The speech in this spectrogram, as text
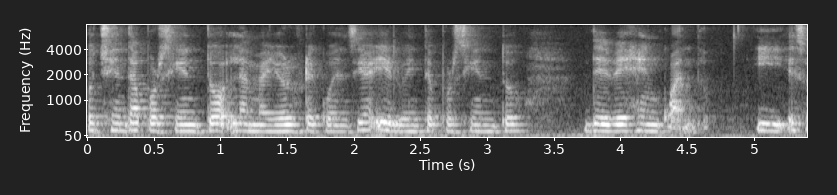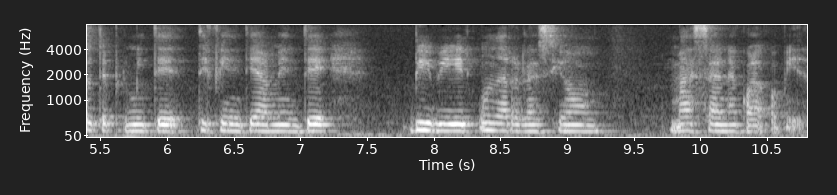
80% la mayor frecuencia y el 20% de vez en cuando. Y eso te permite definitivamente vivir una relación más sana con la comida,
